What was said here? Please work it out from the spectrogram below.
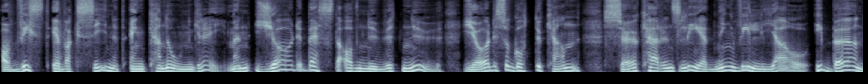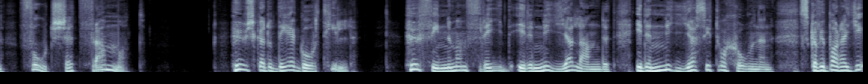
Ja, visst är vaccinet en kanongrej, men gör det bästa av nuet nu. Gör det så gott du kan. Sök Herrens ledning, vilja och i bön fortsätt framåt. Hur ska då det gå till? Hur finner man frid i det nya landet, i den nya situationen? Ska vi bara ge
